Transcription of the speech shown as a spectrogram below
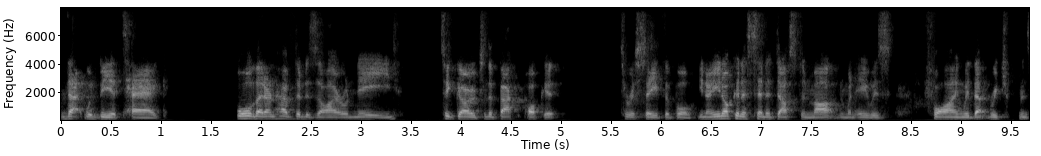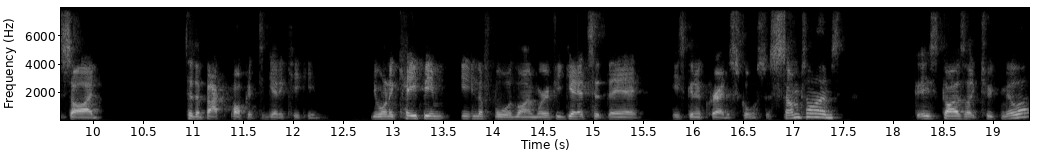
that would be a tag. Or they don't have the desire or need to go to the back pocket to receive the ball. You know, you're not going to send a Dustin Martin when he was flying with that Richmond side to the back pocket to get a kick in. You want to keep him in the forward line where if he gets it there, he's going to create a score. So sometimes these guys like Touk Miller,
